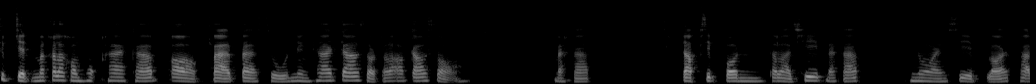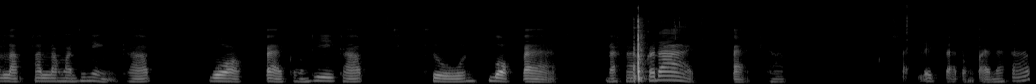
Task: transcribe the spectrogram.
สิบเจ็ดมกราคมหกห้าครับ ออกแปดแปดศูนย์หนึ่งห้าเก้าสองตลอดเก้าสองนะครับ ดับสิบปนตลอดชีพนะครับ หน่วยสิบร้อยพันหลักพันรางวัลที่หนึ่งครับ บวกแปดคงที่ครับศูนย์บวกแปดนะครับ ก็ได้แปดครับ ใส่เลขแปดลงไปนะครับ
